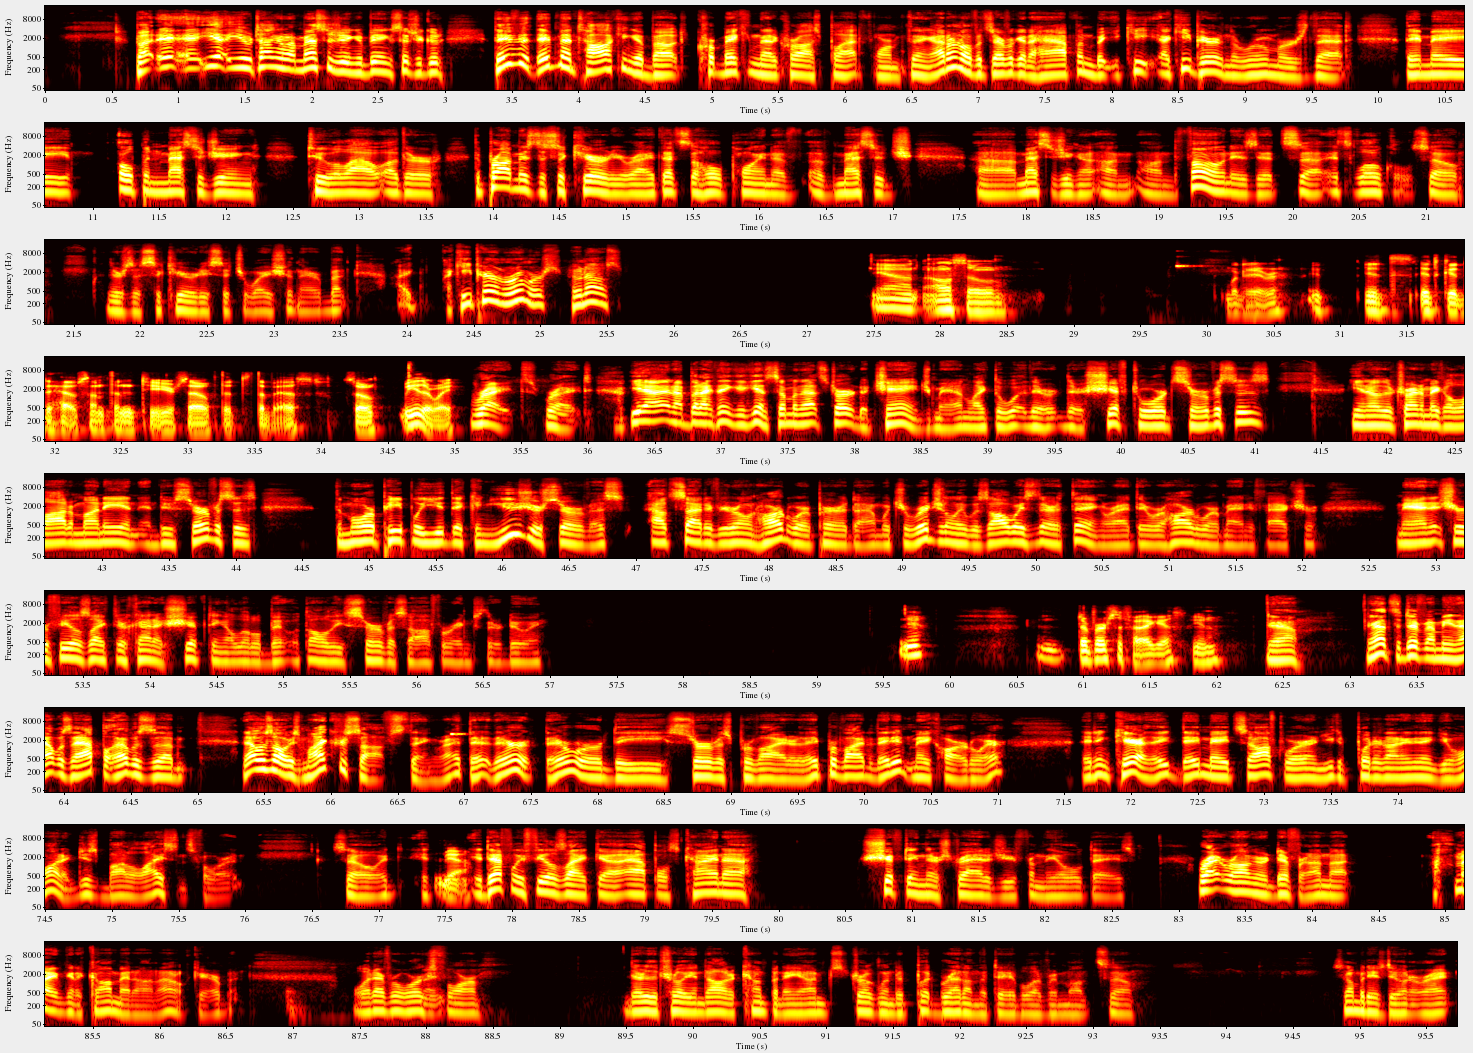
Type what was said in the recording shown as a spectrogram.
But eh, eh, yeah, you were talking about messaging and being such a good. They've they've been talking about cr- making that a cross-platform thing. I don't know if it's ever going to happen, but you keep I keep hearing the rumors that they may open messaging to allow other. The problem is the security, right? That's the whole point of of message uh, messaging on- on the phone is it's uh, it's local, so there's a security situation there. But I I keep hearing rumors. Who knows? Yeah. and Also, whatever. It, it's it's good to have something to yourself that's the best. So either way. Right, right. Yeah, and but I think again, some of that's starting to change, man. Like the way their their shift towards services. You know, they're trying to make a lot of money and, and do services. The more people you that can use your service outside of your own hardware paradigm, which originally was always their thing, right? They were a hardware manufacturer. Man, it sure feels like they're kind of shifting a little bit with all these service offerings they're doing. Yeah diversify, I guess, you know. Yeah. Yeah, it's a different. I mean, that was Apple. That was um, that was always Microsoft's thing, right? They they're they were the service provider. They provided. They didn't make hardware. They didn't care. They they made software, and you could put it on anything you wanted. You just bought a license for it. So it it Yeah. it definitely feels like uh, Apple's kind of shifting their strategy from the old days. Right, wrong, or indifferent. I'm not. I'm not even going to comment on. it. I don't care, but whatever works Right. for them. They're the trillion dollar company. I'm struggling to put bread on the table every month. So Somebody's doing it right.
